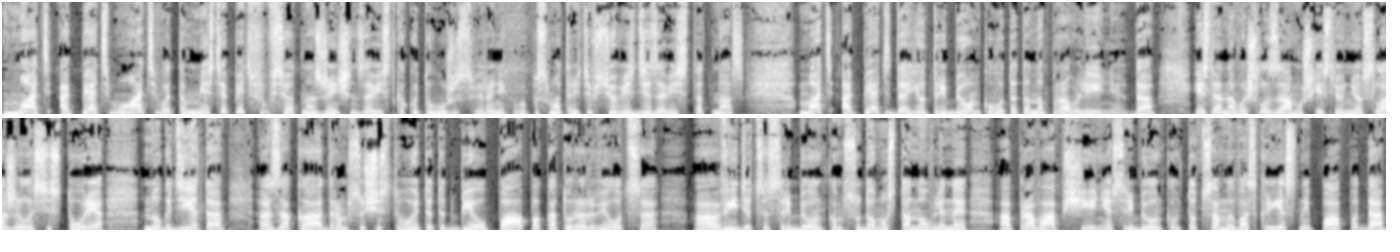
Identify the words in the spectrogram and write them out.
мать, опять мать в этом месте, опять все от нас, женщин, зависит. Какой-то ужас, Вероника. Вы посмотрите, все везде зависит от нас. Мать опять дает ребенку вот это направление, да. Если она вышла замуж, если у нее сложилась история, но где-то а, за кадром существует этот биопапа, который рвется а, видеться с ребенком, судом установлены а, права общения с ребенком, тот самый воскресный папа, да,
